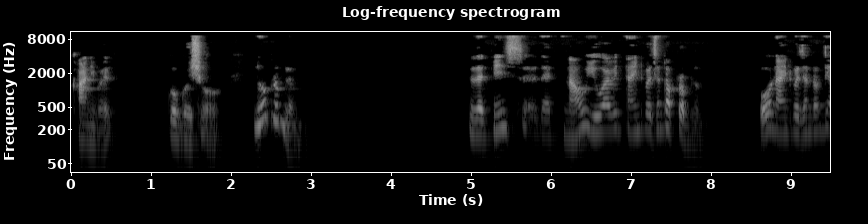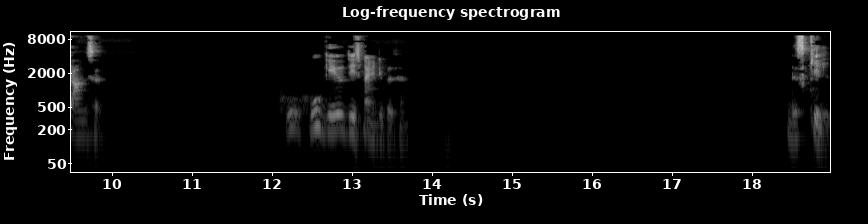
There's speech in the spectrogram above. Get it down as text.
carnival, go-go show, no problem. So that means uh, that now you are with 90% of problem, or 90% of the answer. Who, who gave this 90%? The skill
